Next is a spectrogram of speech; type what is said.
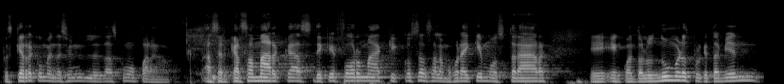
Pues qué recomendaciones les das como para acercarse a marcas, de qué forma, qué cosas a lo mejor hay que mostrar eh, en cuanto a los números, porque también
